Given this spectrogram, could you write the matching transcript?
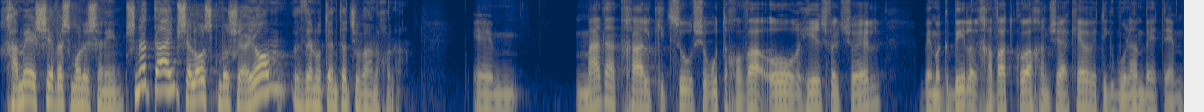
חמש, שבע, שמונה שנים. שנתיים, שלוש, כמו שהיום, וזה נותן את התשובה הנכונה. אמ, מה דעתך על קיצור שירות החובה, אור הירשפלד שואל, במקביל לרחבת כוח אנשי הקבע ותגבולם בהתאם?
